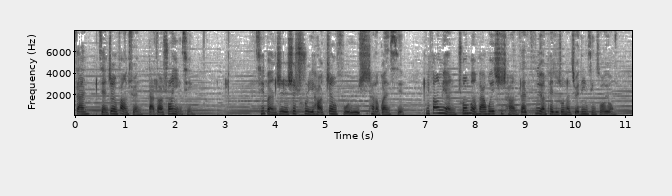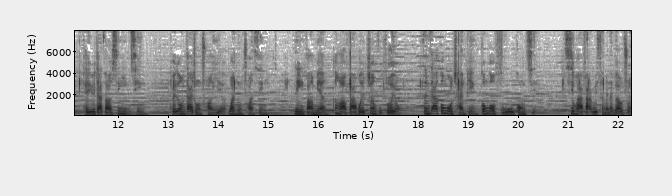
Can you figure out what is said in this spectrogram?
三、简政放权，打造双引擎，其本质是处理好政府与市场的关系。一方面，充分发挥市场在资源配置中的决定性作用，培育打造新引擎，推动大众创业、万众创新；另一方面，更好发挥政府作用，增加公共产品、公共服务供给，细化法律层面的标准。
